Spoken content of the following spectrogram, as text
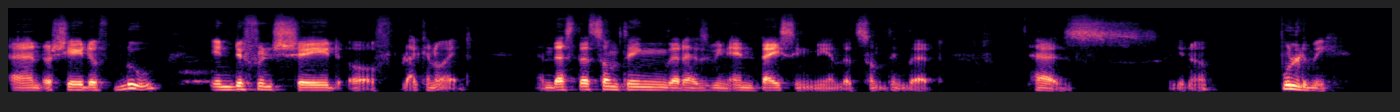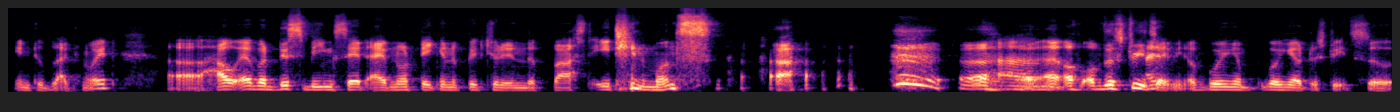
and a shade of blue in different shade of black and white and that's that's something that has been enticing me and that's something that has you know pulled me into black and white. Uh, however, this being said, I have not taken a picture in the past 18 months uh, um, of, of the streets. I, I, mean, of going up, going out to streets. So,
